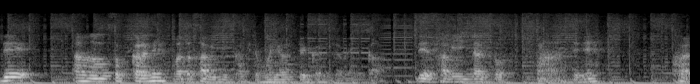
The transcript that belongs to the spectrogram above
であのそこからねまたサビにかけて盛り上がっていく感じじゃないですか。でサビになるとバーンってねこれ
